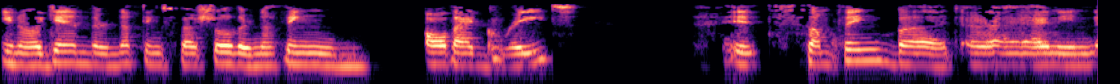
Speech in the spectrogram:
you know, again, they're nothing special. They're nothing all that great. It's something, but uh, I mean,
